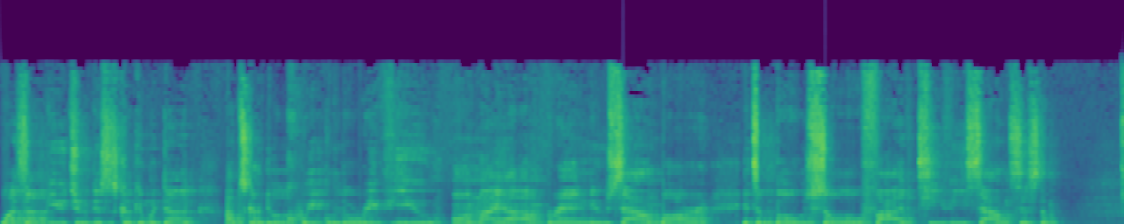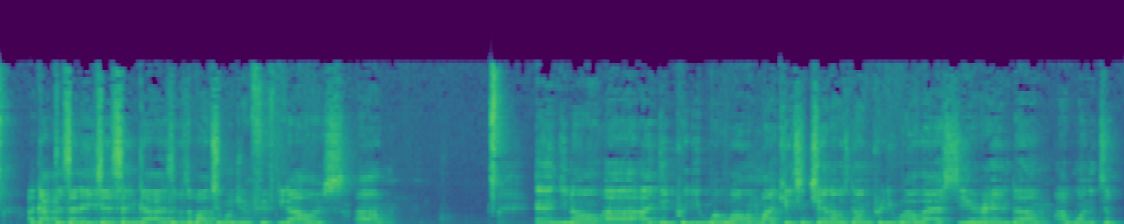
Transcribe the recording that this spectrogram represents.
What's up YouTube? This is Cooking with Doug. I'm just going to do a quick little review on my um, brand new sound bar. It's a Bose Solo 5 TV sound system. I got this at HSN guys. It was about $250. Um, and you know, uh, I did pretty well. Well, my kitchen channel has done pretty well last year and um, I wanted to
